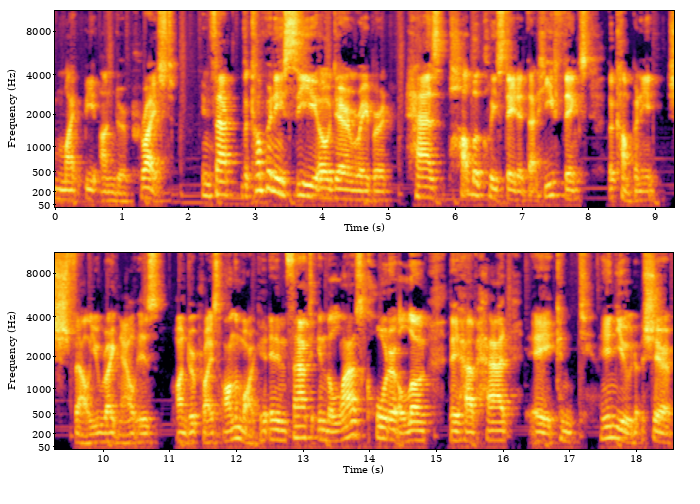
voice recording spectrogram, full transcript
might be underpriced. In fact, the company's CEO Darin Rayburn has publicly stated that he thinks the company's value right now is underpriced on the market. And in fact, in the last quarter alone, they have had a continued share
